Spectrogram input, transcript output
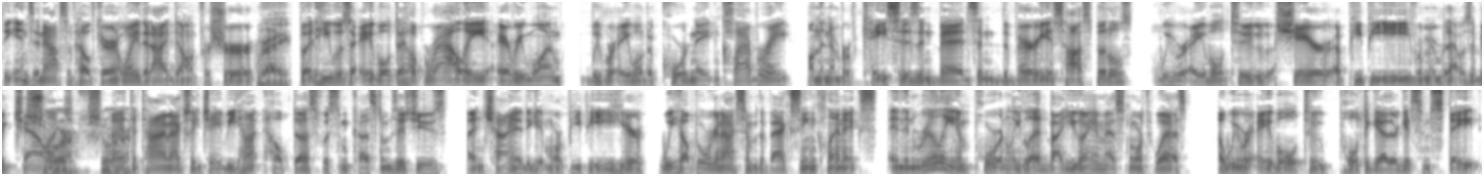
the ins and outs of healthcare in a way that I don't for sure. Right. But he was able to help rally everyone. We were able to coordinate and collaborate on the number of cases and beds in the various hospitals. We were able to share a PPE. Remember, that was a big challenge. Sure, sure. Uh, at the time, actually, JB Hunt helped us with some customs issues in China to get more PPE here. We helped organize some of the vaccine clinics. And then, really importantly, led by UAMS Northwest, uh, we were able to pull together, get some state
